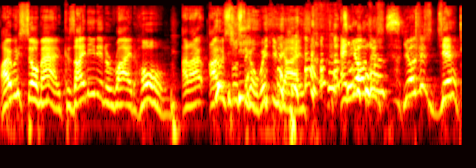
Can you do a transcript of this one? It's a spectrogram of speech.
I was so mad because I needed a ride home, and I, I was supposed to go with you guys, and y'all just y'all just dip.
